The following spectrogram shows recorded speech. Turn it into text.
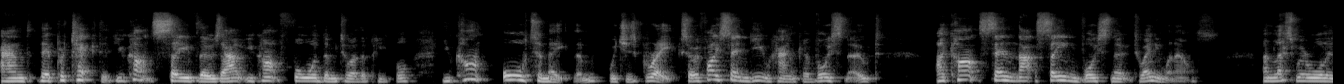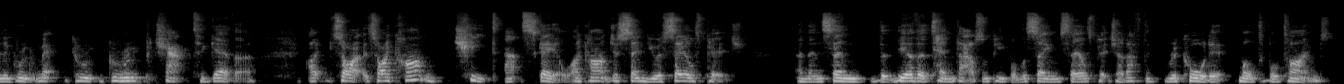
and they're protected. You can't save those out. You can't forward them to other people. You can't automate them, which is great. So if I send you, Hank, a voice note, I can't send that same voice note to anyone else unless we're all in a group group, group chat together. I, so, I, so I can't cheat at scale. I can't just send you a sales pitch and then send the, the other 10,000 people the same sales pitch. I'd have to record it multiple times.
